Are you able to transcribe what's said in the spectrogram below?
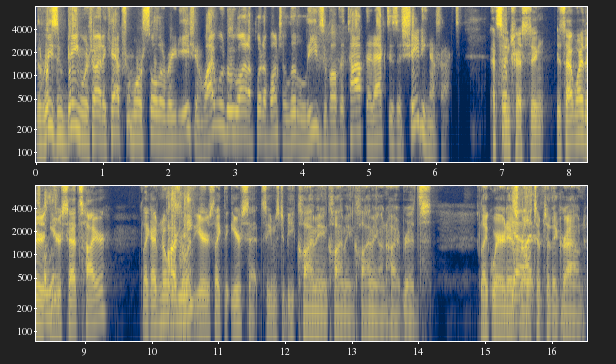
The reason being, we're trying to capture more solar radiation. Why would we want to put a bunch of little leaves above the top that act as a shading effect? That's so, interesting. Is that why their so ear set's higher? Like I've noticed over the years, like the ear set seems to be climbing and climbing and climbing on hybrids, like where it is yeah, relative I, to the ground.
